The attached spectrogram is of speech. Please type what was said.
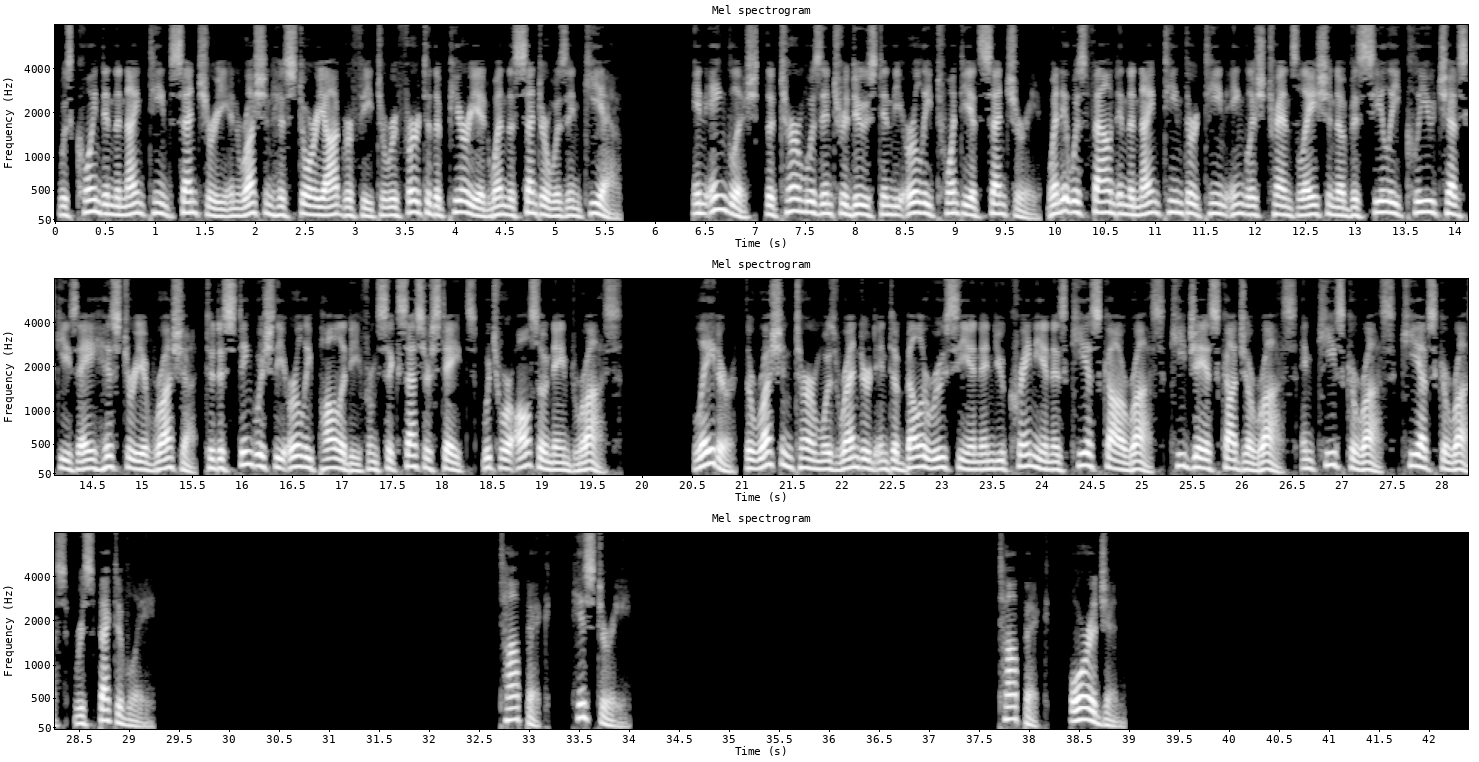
was coined in the 19th century in Russian historiography to refer to the period when the center was in Kiev. In English, the term was introduced in the early 20th century, when it was found in the 1913 English translation of Vasily Klyuchevsky's A History of Russia, to distinguish the early polity from successor states, which were also named Rus. Later, the Russian term was rendered into Belarusian and Ukrainian as Kievska Rus, Rus and Kievska Rus, Kievska Rus, respectively. Topic: History. Topic: Origin.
